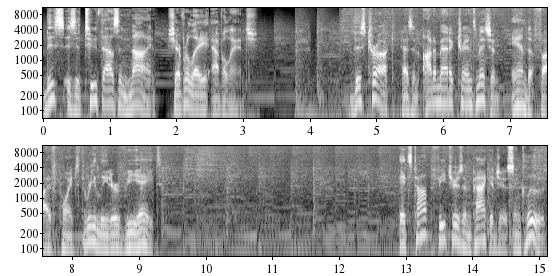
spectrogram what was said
This is a 2009 Chevrolet Avalanche. This truck has an automatic transmission and a 5.3-liter V8. Its top features and packages include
